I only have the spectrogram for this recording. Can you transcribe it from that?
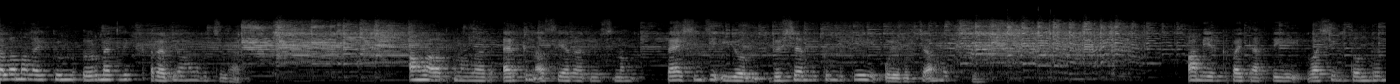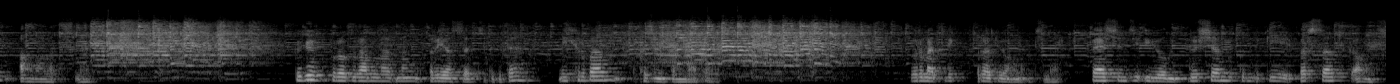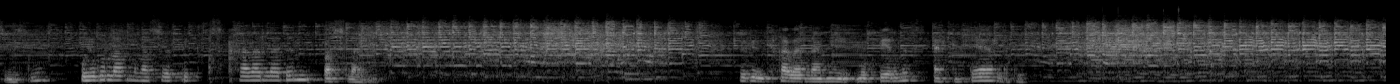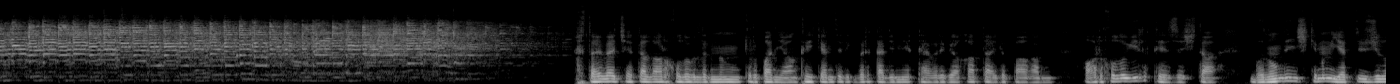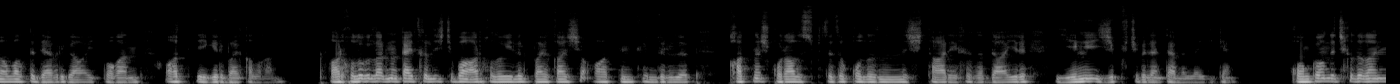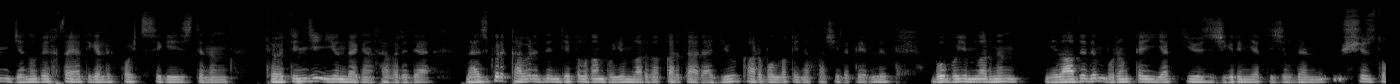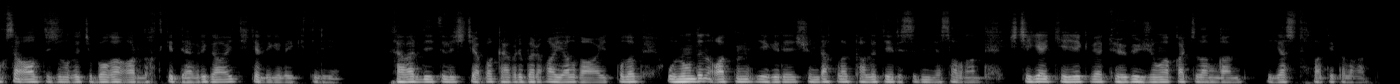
Assalamu alaykum, hörmetlik radio dinləyicilər. Anlatqınlar Erkin Asiya Radiosunun 5-ci iyun düşənbə günündəki Uyğurca. Amerika paytaxtı Washingtondan anlatışlar. Bugün proqramlarının riyasətçiliyində Mihriban xidmətindədir. Hörmətli radio dinləyicilər, 5-ci iyun düşənbə günündəki 1 saatlıq anlatışımızı Uyghurlar münasibətli qısa xəbərlərdən başlayaq. Bugün xəbərləri müxbirimiz Ərkin Dəyərlidir. Қытай ва Чатал археологларының Турпан Яңқы кентідік бір қадеми қабірге қартайды баған археологиялық қезішті, бұның ден 2700 жыл авалқы дәбірге айт болған ат егер байқалған. Arxeologlarning qayd qilishicha bu arxeologik bayqashi otning ko'ndirilib, qatnash quroli sifatida qo'llanilish tarixiga doir yangi jip kuchi bilan ta'minlaydi ekan. Hongkongda chiqadigan Janubiy Xitoy atiganlik pochtasi gazetining 4 iyun degan xabarida mazkur qabrdan tepilgan buyumlarga qarata radio karbonliq aniqlash ilib berilib, bu buyumlarning milodidan burunqi 727 yildan 396 yilgacha bo'lgan orliqdagi davrga oid ekanligi bekitilgan. Xabarda aytilishicha, bu qabr bir ayolga oid bo'lib, uningdan otning egri shundaqla kalla terisidan yasalgan, ichiga keyik va to'gi junga qachilangan yostiqlar tepilgan.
